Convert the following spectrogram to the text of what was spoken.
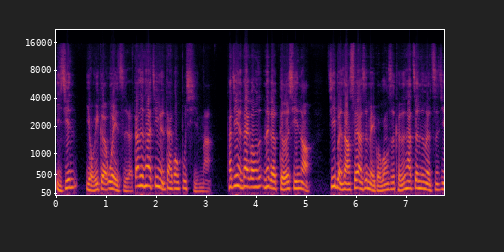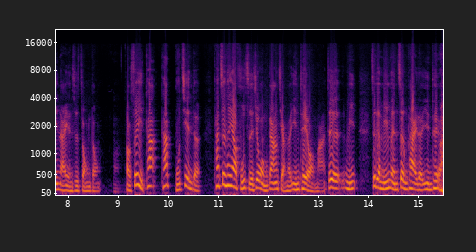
已经有一个位置了，但是它晶圆代工不行嘛，它晶圆代工那个革新哦。基本上虽然是美国公司，可是它真正的资金来源是中东，哦，所以它它不见得，它真正要扶持的就我们刚刚讲的 Intel 嘛，这个名这个名门正派的 Intel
